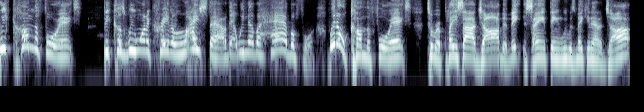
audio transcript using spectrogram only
We come to Forex because we want to create a lifestyle that we never had before. We don't come to Forex to replace our job and make the same thing we was making at a job.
